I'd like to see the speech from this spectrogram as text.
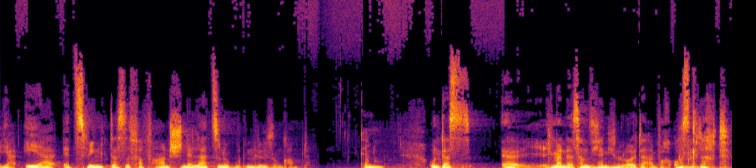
ja eher erzwingt, dass das Verfahren schneller zu einer guten Lösung kommt. Genau. Und das äh, ich meine, das haben sich ja nicht nur Leute einfach ausgedacht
